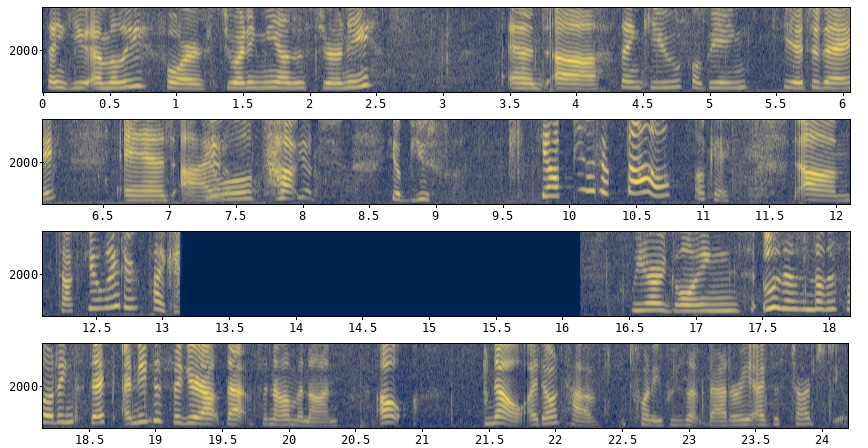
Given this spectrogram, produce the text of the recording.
Thank you, Emily, for joining me on this journey. And uh, thank you for being here today. And I will talk. You're beautiful. You're beautiful. Okay. Um, talk to you later. Bye, guys. We are going. Ooh, there's another floating stick. I need to figure out that phenomenon. Oh, no, I don't have 20% battery. I just charged you.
